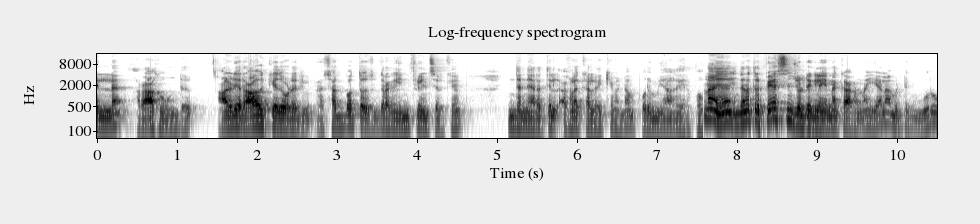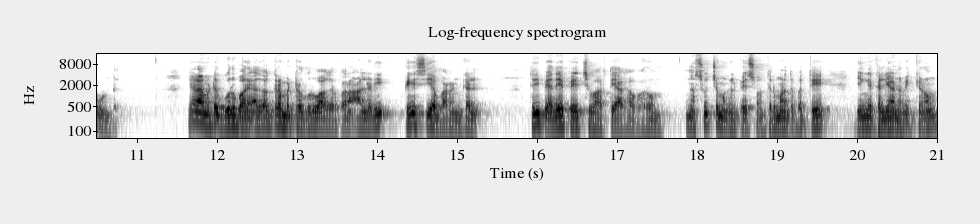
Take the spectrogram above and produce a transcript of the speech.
ஏழில் ராகு உண்டு. ஆல்ரெடி ராகு கேதோட சர்பத்த கிரக இன்ஃப்ளூயன்ஸ் இருக்குது இந்த நேரத்தில் அகலக்கால் வைக்க வேண்டாம் பொறுமையாக இருப்போம். ஆனால் இந்த நேரத்தில் பேசுன்னு சொல்கிறீங்களே என்ன காரணம்னா ஏழாம் வீட்டுக்கு குரு உண்டு. ஏழாம் வீட்டு குரு பாரு அது வக்ரம் பெற்ற குருவாக இருப்பதால் ஆல்ரெடி பேசிய வரன்கள். திருப்பி அதே பேச்சுவார்த்தையாக வரும். இன்னும் சூச்சமங்கள் பேசுவோம். திருமணத்தை பற்றி எங்கே கல்யாணம் வைக்கணும்?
